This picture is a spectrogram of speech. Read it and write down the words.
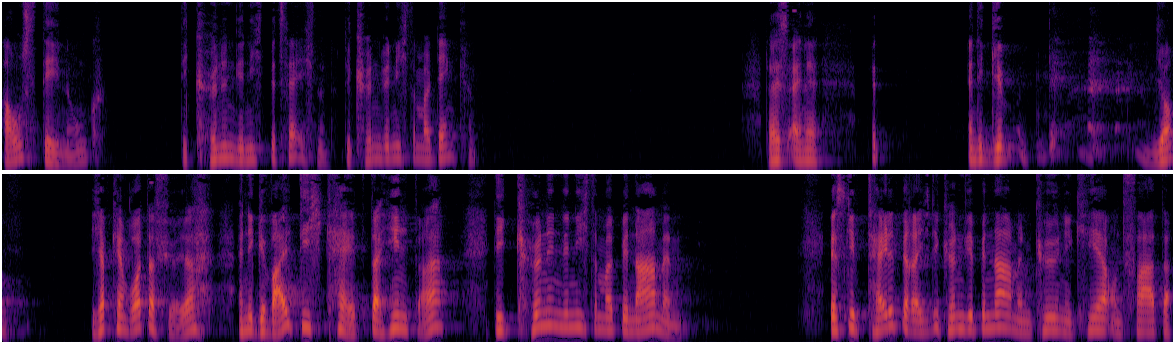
Ausdehnung, die können wir nicht bezeichnen, die können wir nicht einmal denken. Da ist eine, eine ja, ich habe kein Wort dafür, ja, eine Gewaltigkeit dahinter, die können wir nicht einmal benamen. Es gibt Teilbereiche, die können wir benamen, König, Herr und Vater.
